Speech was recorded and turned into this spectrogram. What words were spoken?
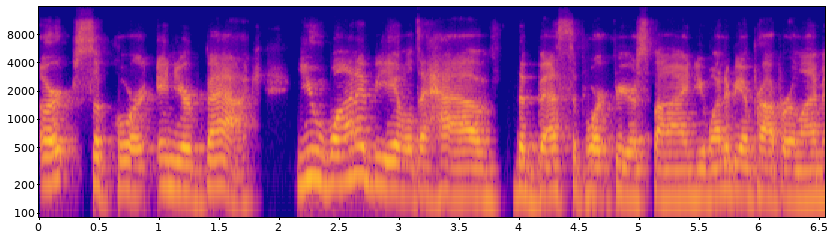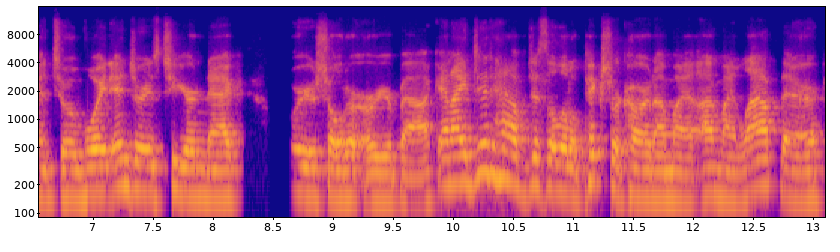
arch support in your back. You want to be able to have the best support for your spine. You want to be in proper alignment to avoid injuries to your neck or your shoulder or your back. And I did have just a little picture card on my on my lap there.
